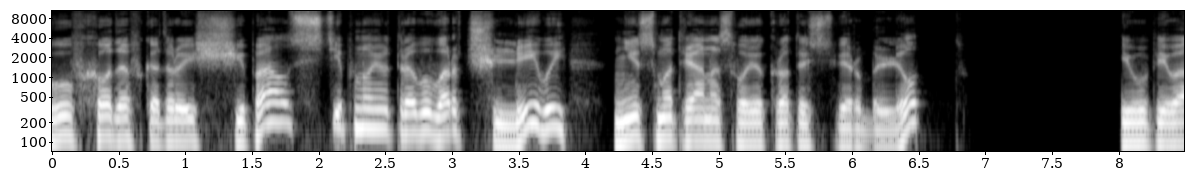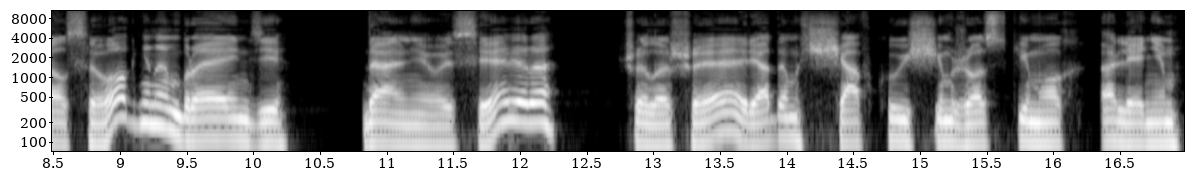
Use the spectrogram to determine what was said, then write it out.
у входа в который щипал степную траву ворчливый, несмотря на свою кротость верблюд, и упивался огненным бренди Дальнего Севера в шалаше рядом с чавкающим жесткий мох оленем.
